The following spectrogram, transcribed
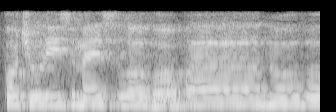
Počuli sme slovo pánovo.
